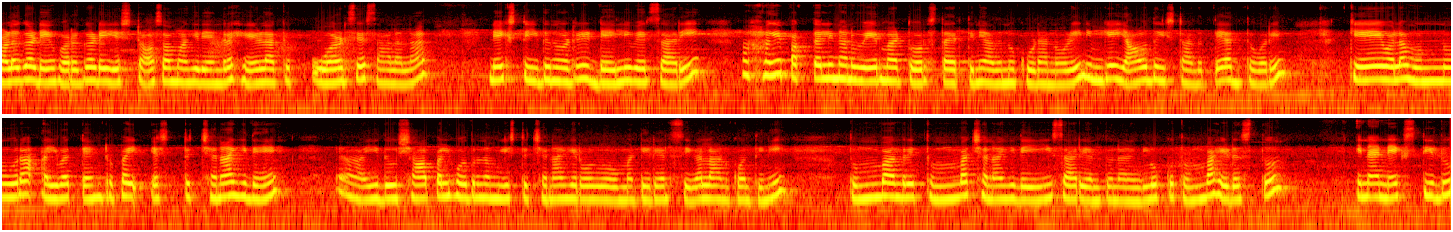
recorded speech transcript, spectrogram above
ಒಳಗಡೆ, ಹೊರಗಡೆ ಎಷ್ಟು ಆಸಮ್ ಆಗಿದೆ ಅಂದರೆ ಹೇಳೋಕ್ಕೆ ವರ್ಡ್ಸೇ ಸಾಲಲ್ಲ. ನೆಕ್ಸ್ಟ್ ಇದು ನೋಡಿರಿ ಡೈಲಿ ವೇರ್ ಸಾರಿ ಹಾಗೆ ಪಕ್ಕದಲ್ಲಿ ನಾನು ವೇರ್ ಮಾಡಿ ತೋರಿಸ್ತಾ ಇರ್ತೀನಿ, ಅದನ್ನು ಕೂಡ ನೋಡಿ. ನಿಮಗೆ ಯಾವುದು ಇಷ್ಟ ಆಗುತ್ತೆ ಅದು ತಗೋರಿ. ಕೇವಲ ಮುನ್ನೂರ ಐವತ್ತೆಂಟು ರೂಪಾಯಿ. ಎಷ್ಟು ಚೆನ್ನಾಗಿದೆ. ಇದು ಶಾಪಲ್ಲಿ ಹೋದರೂ ನಮಗೆ ಇಷ್ಟು ಚೆನ್ನಾಗಿರೋ ಮಟೀರಿಯಲ್ ಸಿಗಲ್ಲ ಅಂದ್ಕೊತೀನಿ ತುಂಬ ಅಂದರೆ ತುಂಬ ಚೆನ್ನಾಗಿದೆ ಈ ಸಾರಿ ಅಂತೂ. ನನಗೆ ಲುಕ್ ತುಂಬ ಹಿಡಿಸ್ತು. ಇನ್ನು ನೆಕ್ಸ್ಟ್ ಇದು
